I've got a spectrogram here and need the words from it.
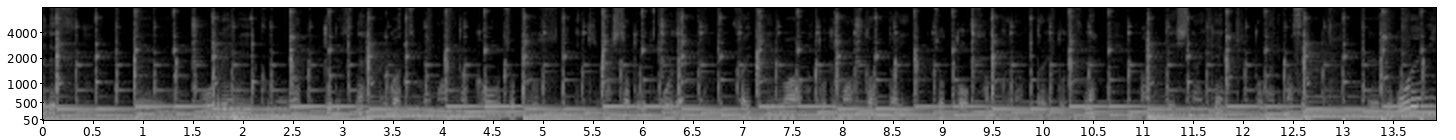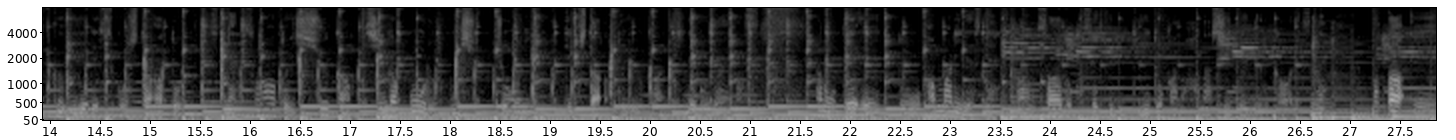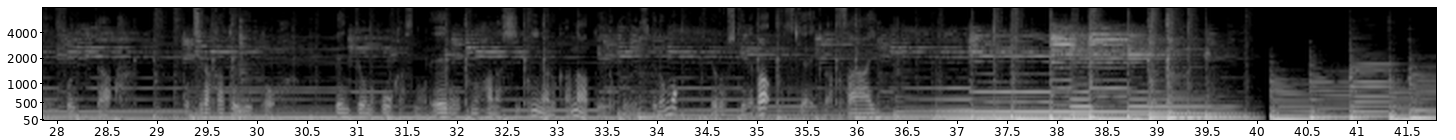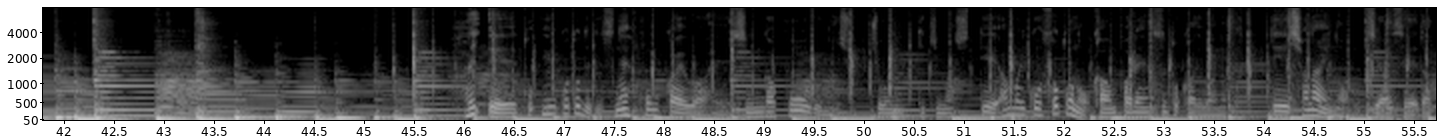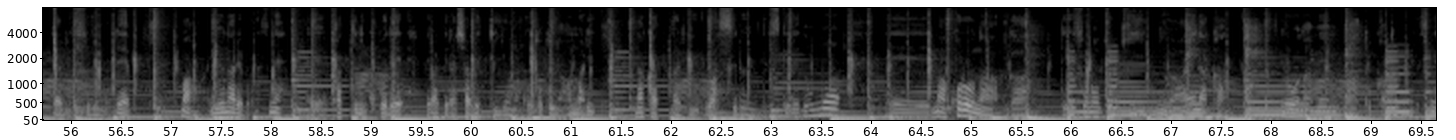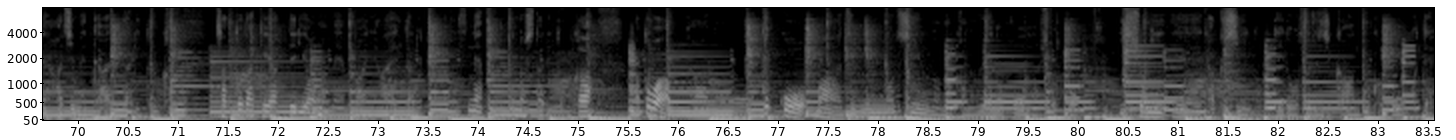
会です、えー、ゴールデンウィークも終わってですね5月も真ん中をちょっと過ぎてきましたというところで最近はとても暑かったりちょっと寒くなったりとですね安定しない天気となります、えーと、ゴールデンウィーク家で過ごした後にですねその後1週間シンガポールに出張に行ってきたという感じでございます。なので、えーと、あんまりですねカンサーとかセキュリどちらかというと勉強のフォーカスの英語の話になるかなというところですけどもよろしければお付き合いください。はい、えー、ということでですね今回は、え、シンガポールに出張に行ってきましてあんまりこう外のカンファレンスとかではなくて社内の打ち合わせだったりするのでまあ言うなればですね、え、勝手にここでペラペラ喋っていいようなことというのはあんまりなかったりはするんですけれども、えー、まあ、コロナがあってその時には会えなかったようなメンバーとかともですね初めて会えたりとかチャットだけやってるようなメンバーに会えたりとかですねそういうのしたりとかあとはあの結構まあ自分のチームの中の上の方の人と一緒に、えー、タクシーに乗って移動する時間とかが多くて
